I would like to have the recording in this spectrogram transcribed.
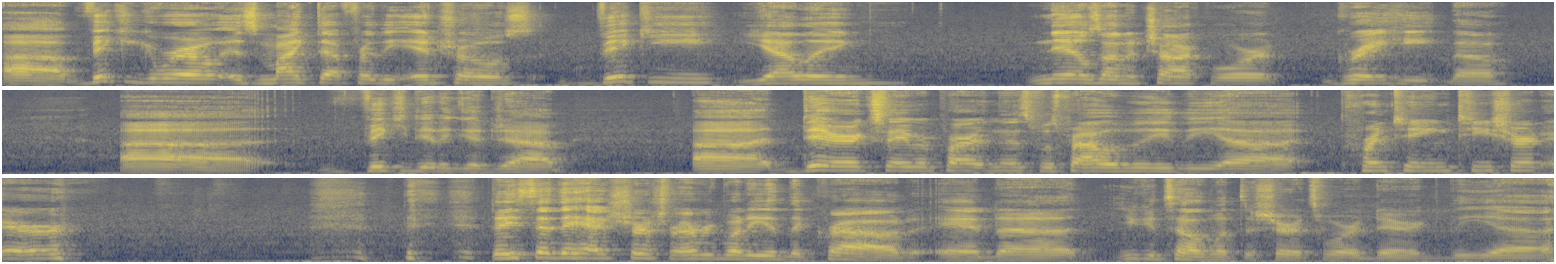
Uh, Vickie Guerrero is mic'd up for the intros. Vickie yelling, nails on the chalkboard. Great heat though. Uh, Vickie did a good job. Uh, Derek's favorite part in this was probably the uh, printing T-shirt error. they said they had shirts for everybody in the crowd, and uh, you can tell them what the shirts were, Derek. The uh,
